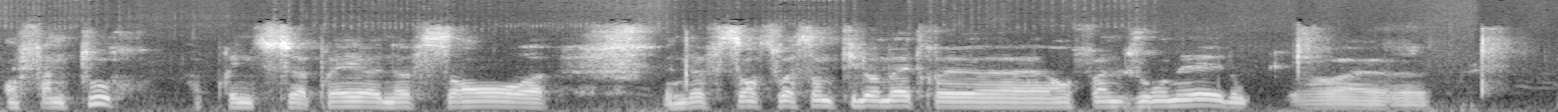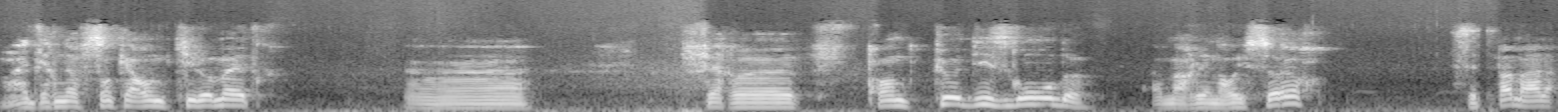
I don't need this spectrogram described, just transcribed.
en fin de tour. Après, après 900, 960 km en fin de journée, donc euh, on va dire 940 km. Euh, faire euh, prendre que 10 secondes à Marlène Reusser, c'est pas mal.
